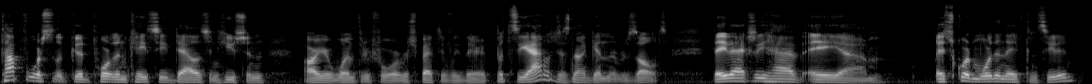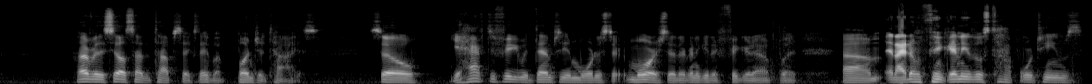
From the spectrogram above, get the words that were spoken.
top four still look good. Portland, KC, Dallas, and Houston are your one through four respectively there. But Seattle's just not getting the results. They actually have a um, they scored more than they've conceded. However, they still outside the top six. They have a bunch of ties. So you have to figure with Dempsey and Morris, Morris there, they're going to get it figured out. But um, and I don't think any of those top four teams,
